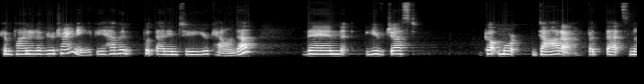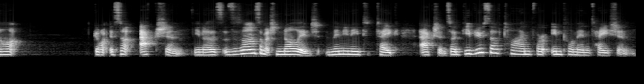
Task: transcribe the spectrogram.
component of your training. If you haven't put that into your calendar, then you've just got more data, but that's not got, it's not action. You know, there's, there's not so much knowledge, and then you need to take action. So give yourself time for implementation,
